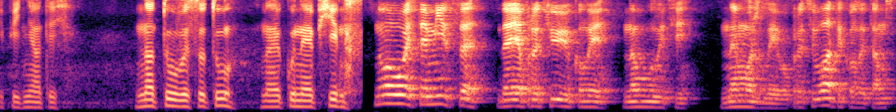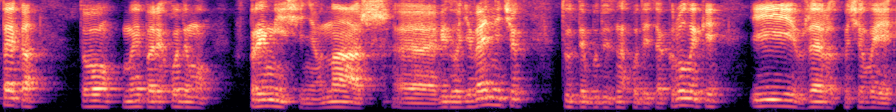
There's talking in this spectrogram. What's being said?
І піднятись на ту висоту, на яку необхідно. Ну а ось те місце, де я працюю, коли на вулиці неможливо працювати, коли там спека, то ми переходимо в приміщення, в наш е, відгодівельничок, тут, де будуть знаходитися кролики, і вже розпочали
